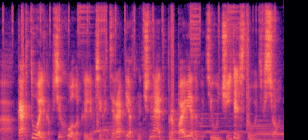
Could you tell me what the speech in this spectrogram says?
А, как только психолог или психотерапевт начинает проповедовать и учительствовать, все,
